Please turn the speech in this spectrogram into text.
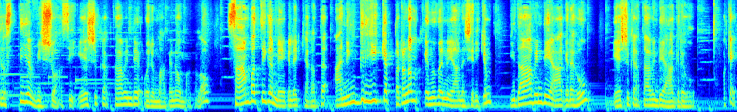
ക്രിസ്തീയ വിശ്വാസി യേശു കർത്താവിന്റെ ഒരു മകനോ മകളോ സാമ്പത്തിക മേഖലയ്ക്കകത്ത് അനുഗ്രഹിക്കപ്പെടണം എന്ന് തന്നെയാണ് ശരിക്കും പിതാവിന്റെ ആഗ്രഹവും യേശു കർത്താവിന്റെ ആഗ്രഹവും. ഓക്കെ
